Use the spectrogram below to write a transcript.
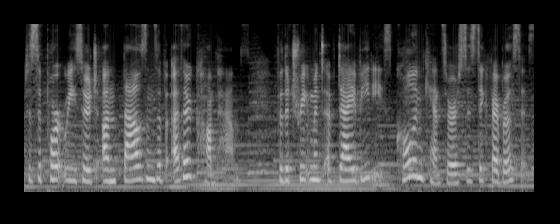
to support research on thousands of other compounds for the treatment of diabetes, colon cancer, or cystic fibrosis.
